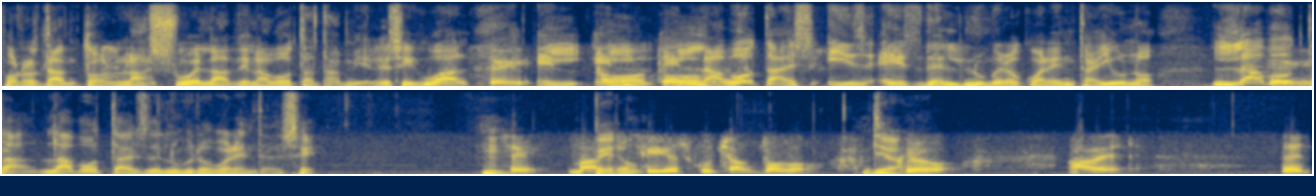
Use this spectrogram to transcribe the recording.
por lo tanto, la suela de la bota también es igual. El- el- todo, el- todo. la bota es, es, es del número 41. La bota, la bota es del número 40. Sí. Sí, vale, Pero- sí, he escuchado todo. Ya. Creo, a ver, eh,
